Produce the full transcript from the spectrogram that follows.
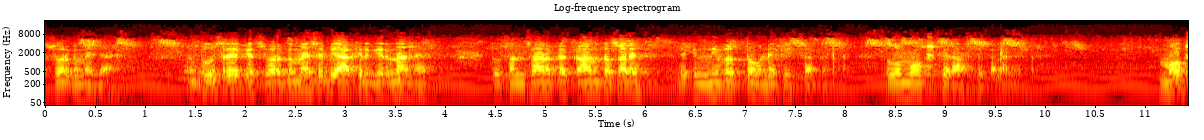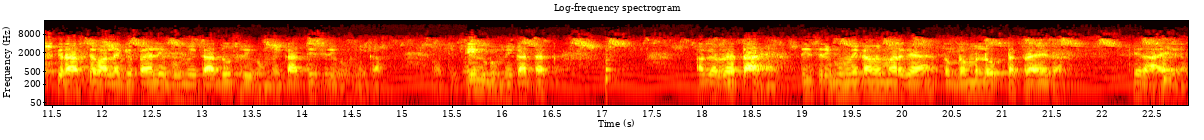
स्वर्ग में जाए। दूसरे के स्वर्ग में से भी आखिर गिरना है तो संसार का काम तो करे, लेकिन निवृत्त होने की इच्छा करता है तो वो मोक्ष के रास्ते चला जाता है। मोक्ष के रास्ते वाले की पहली भूमिका, दूसरी भूमिका, तीसरी भूमिका होती तीन भूमिका तक अगर रहता है, तीसरी भूमिका में मर गया तो ब्रह्मलोक तक रहेगा, फिर आएगा।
